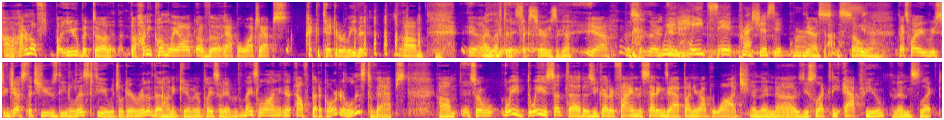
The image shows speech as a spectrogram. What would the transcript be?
uh, I don't know if, about you, but uh, the honeycomb layout of the Apple Watch apps I could take it or leave it. Um, I left it six years ago. Yeah. and, we and, hate it, precious. It burns yes, us. So yeah. that's why we suggest that you use the list view, which will get rid of that honeycomb and replace it. You have a nice long uh, alphabetical order list of apps. Um, so the way the way you set that is you got to find the settings app on your Apple Watch, and then uh, you select the app view, and then select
